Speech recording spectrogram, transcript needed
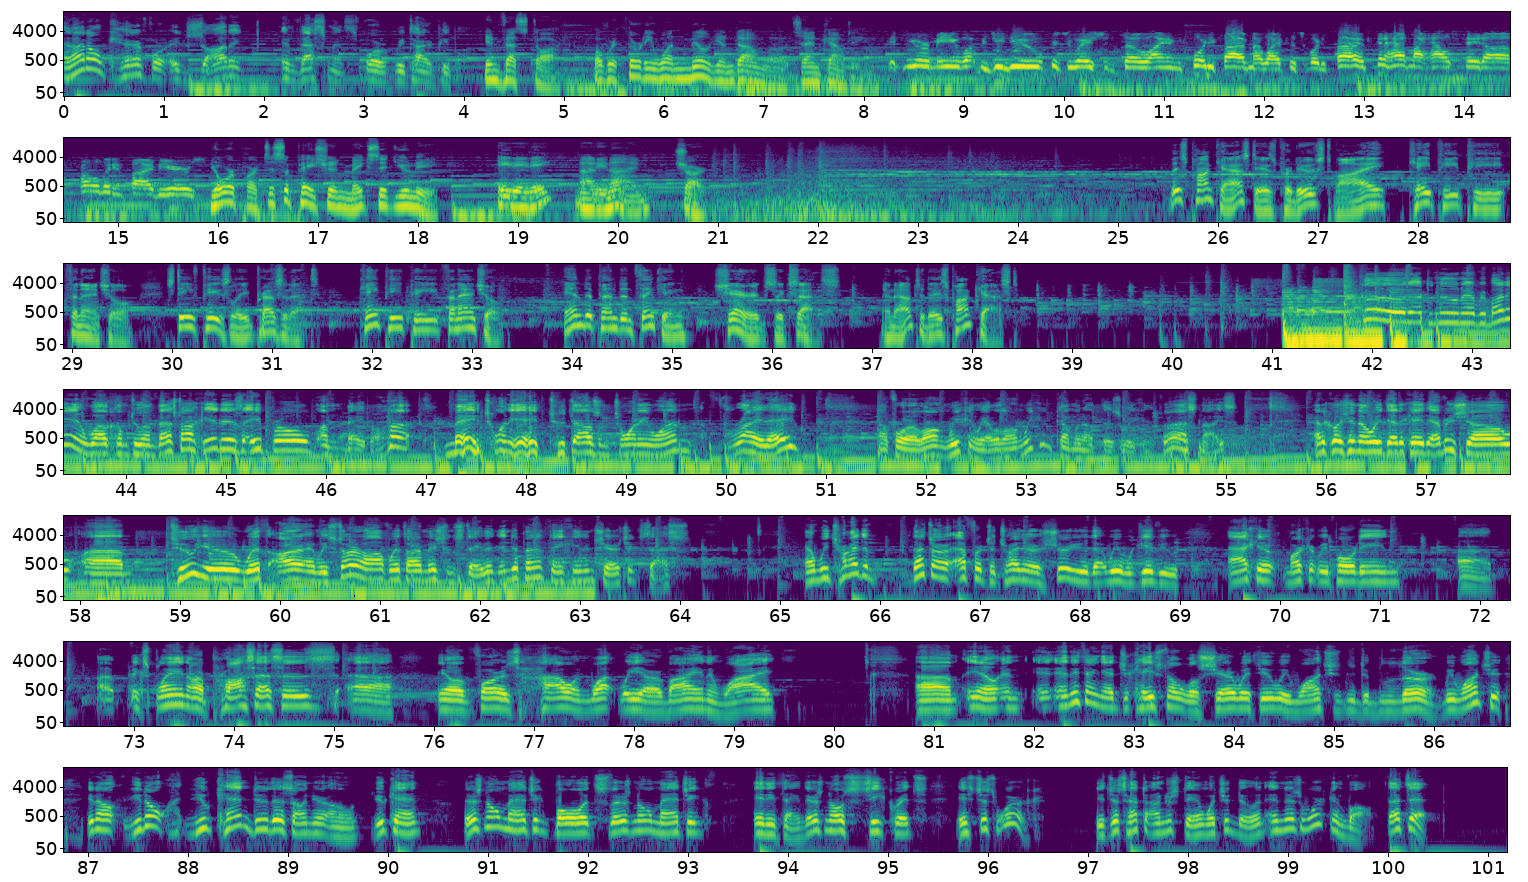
And I don't care for exotic investments for retired people. Invest Talk. Over 31 million downloads and counting. If you were me, what would you do? Situation. So I am 45. My wife is 45. Going to have my house paid off probably in five years. Your participation makes it unique. 888 99 Chart. This podcast is produced by KPP Financial. Steve Peasley, President. KPP Financial. Independent thinking, shared success. And now today's podcast. Good afternoon, everybody, and welcome to Invest Talk. It is April, um, April, huh? May 28, 2021, Friday. Now, for a long weekend, we have a long weekend coming up this weekend, so that's nice. And of course, you know, we dedicate every show um, to you with our, and we start off with our mission statement independent thinking and share success. And we try to, that's our effort to try to assure you that we will give you accurate market reporting, uh, uh, explain our processes, uh, you know, as far as how and what we are buying and why. Um, you know, and, and, anything educational we'll share with you. We want you to learn. We want you, you know, you don't, you can do this on your own. You can. There's no magic bullets. There's no magic anything. There's no secrets. It's just work. You just have to understand what you're doing, and there's work involved. That's it.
